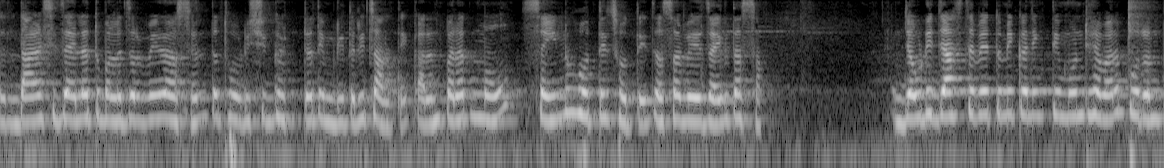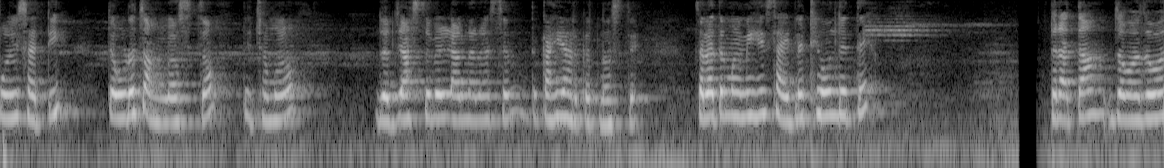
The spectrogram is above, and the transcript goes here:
तर डाळ शिजायला तुम्हाला जर वेळ असेल तर थोडीशी घट्ट तिंबली तरी चालते. कारण परत मऊ सैल होतेच होते जसा वेळ जाईल तसा. जेवढी जास्त वेळ तुम्ही कणिक तिंबून ठेवाल पुरणपोळीसाठी तेवढं चांगलं असतं. त्याच्यामुळं जर जास्त वेळ लागणार असेल तर काही हरकत नसते. चला तर मग मी हे साईडला ठेवून देते. तर आता जवळजवळ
